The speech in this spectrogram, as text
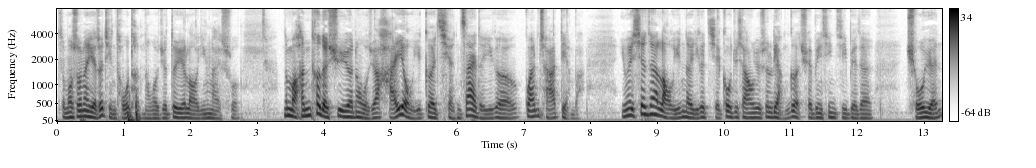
怎么说呢，也是挺头疼的。我觉得对于老鹰来说，那么亨特的续约呢，我觉得还有一个潜在的一个观察点吧，因为现在老鹰的一个结构就相当于是两个全明星级别的球员，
